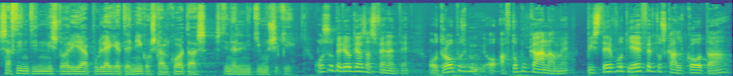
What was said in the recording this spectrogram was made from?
σε αυτήν την ιστορία που λέγεται Νίκος Καλκώτας στην ελληνική μουσική. Όσο περίεργο και αν σας φαίνεται, ο τρόπος, αυτό που κάναμε, πιστεύω ότι έφερε το Σκαλκότα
